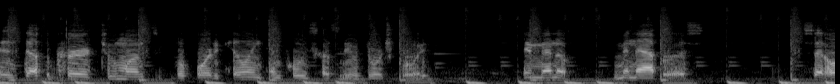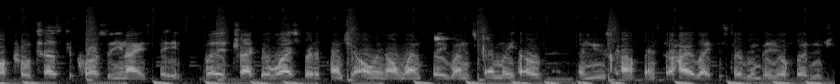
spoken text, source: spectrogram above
his death occurred two months before the killing in police custody of George Floyd in Minneapolis set off protests across the United States, but it attracted widespread attention only on Wednesday when his family held a news conference to highlight disturbing video footage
